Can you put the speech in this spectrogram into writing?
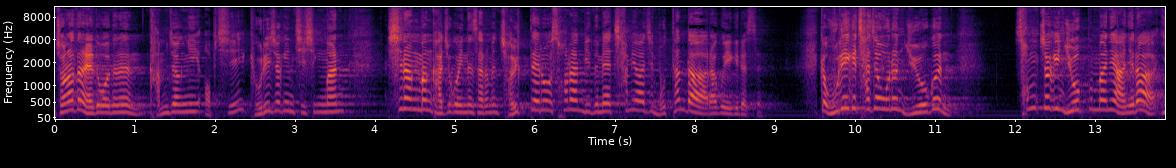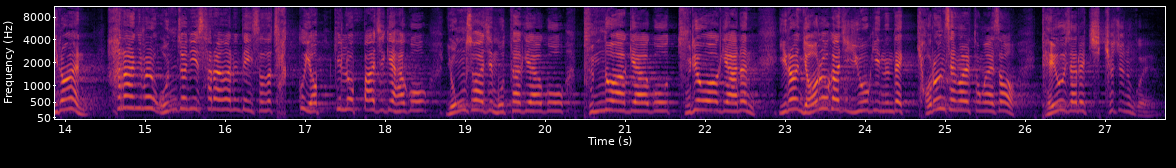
조나단 에드워드는 감정이 없이 교리적인 지식만 신앙만 가지고 있는 사람은 절대로 선한 믿음에 참여하지 못한다라고 얘기를 했어요. 그러니까 우리에게 찾아오는 유혹은 성적인 유혹뿐만이 아니라 이러한 하나님을 온전히 사랑하는 데 있어서 자꾸 옆길로 빠지게 하고 용서하지 못하게 하고 분노하게 하고 두려워하게 하는 이런 여러 가지 유혹이 있는데 결혼 생활을 통해서 배우자를 지켜주는 거예요.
